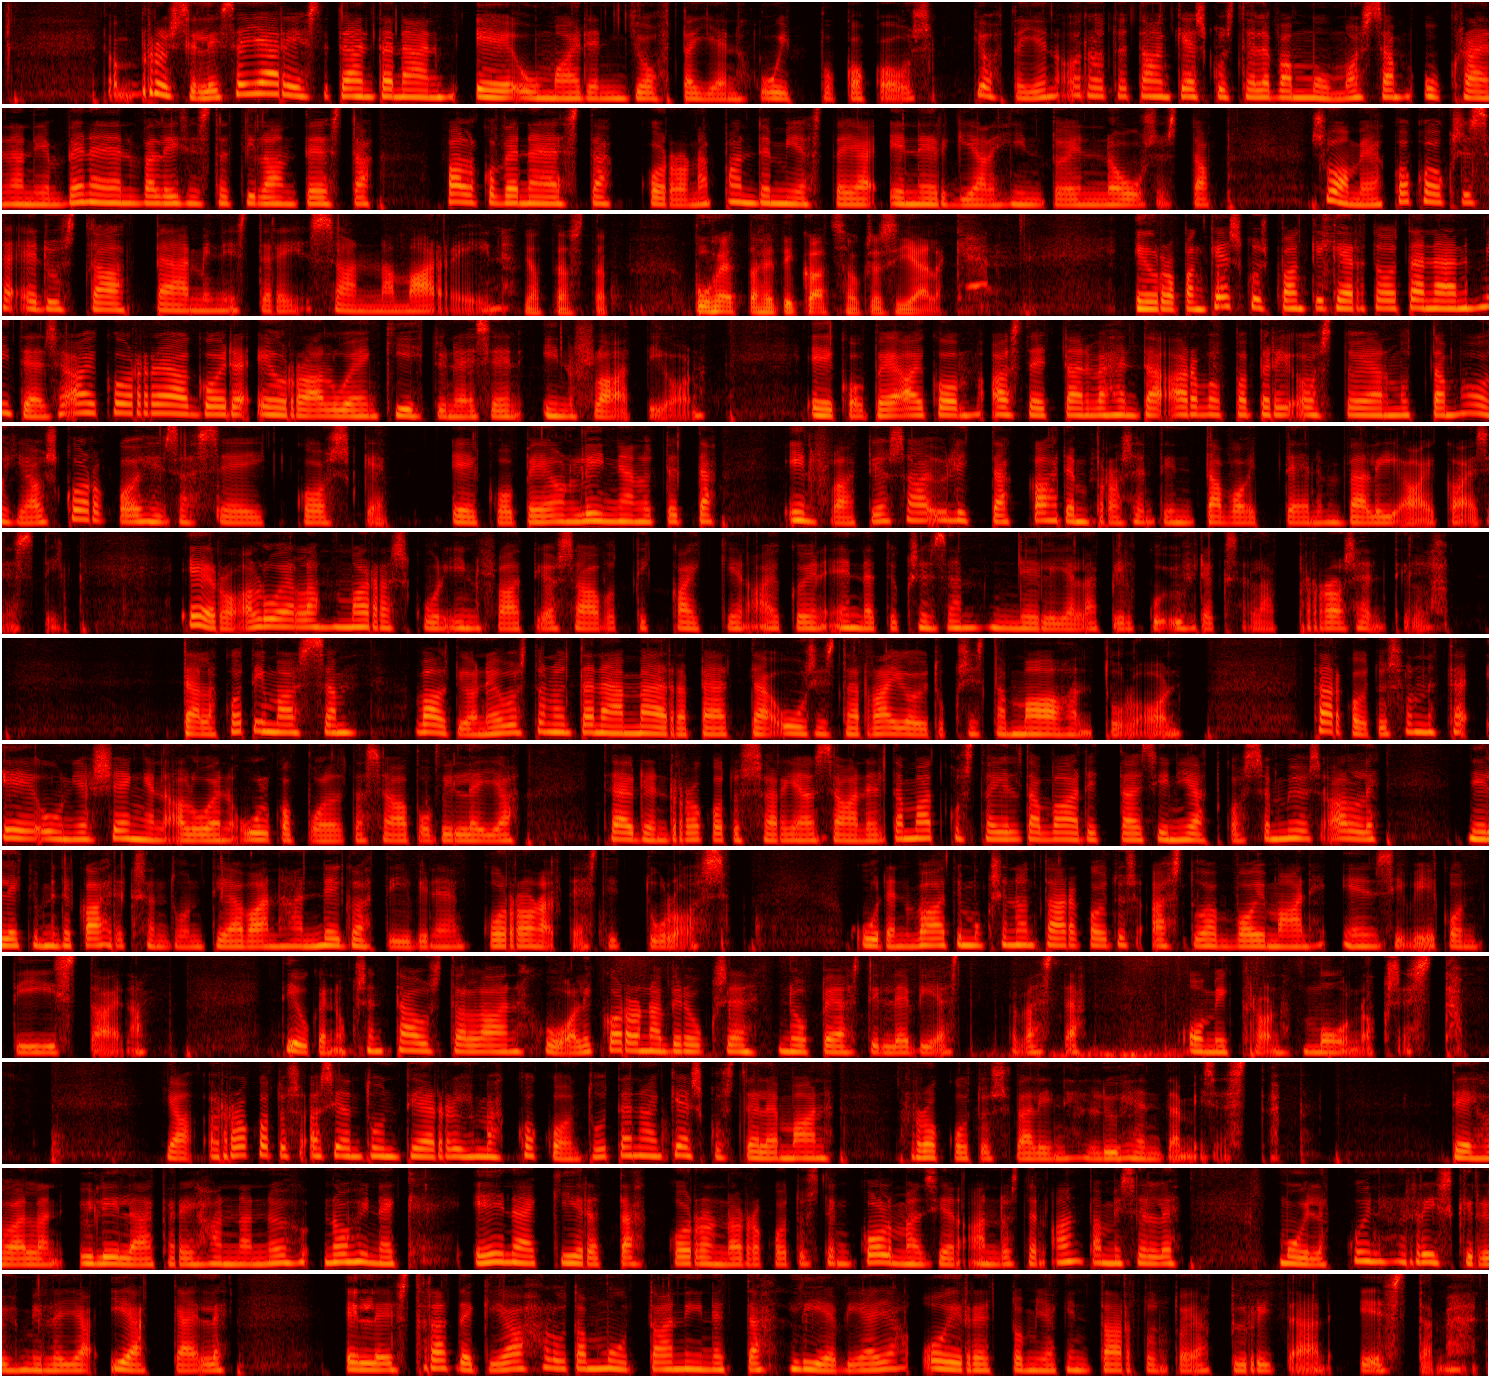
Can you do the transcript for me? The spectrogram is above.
Brysselissä järjestetään tänään EU-maiden johtajien huippukokous. Johtajien odotetaan keskustelevan muun muassa Ukrainan ja Venäjän välisestä tilanteesta, Valko-Venäjästä, koronapandemiasta ja energian hintojen noususta. Suomea kokouksessa edustaa pääministeri Sanna Marin. Ja tästä puhetta heti katsauksesi jälkeen. Euroopan keskuspankki kertoo tänään, miten se aikoo reagoida euroalueen kiihtyneeseen inflaatioon. EKP aikoo asteittain vähentää arvopaperiostojaan, mutta ohjauskorkoihinsa se ei koske. EKP on linjannut, että inflaatio saa ylittää 2 prosentin tavoitteen väliaikaisesti. Euroalueella marraskuun inflaatio saavutti kaikkien aikojen ennätyksensä 4,9 prosentilla. Täällä kotimaassa valtioneuvoston on tänään määrä päättää uusista rajoituksista maahantuloon. Tarkoitus on, että EUn ja Schengen-alueen ulkopuolelta saapuville ja täyden rokotussarjan saaneilta matkustajilta vaadittaisiin jatkossa myös alle 48 tuntia vanha negatiivinen koronatestitulos. Uuden vaatimuksen on tarkoitus astua voimaan ensi viikon tiistaina. Tiukennuksen taustalla on huoli koronaviruksen nopeasti leviävästä omikron-muunnoksesta. Ja rokotusasiantuntijaryhmä kokoontuu tänään keskustelemaan rokotusvälin lyhentämisestä. THLn ylilääkäri Hanna Nohinek ei näe kiirettä koronarokotusten kolmansien annosten antamiselle muille kuin riskiryhmille ja iäkkäille, ellei strategiaa haluta muuttaa niin, että lieviä ja oireettomiakin tartuntoja pyritään estämään.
